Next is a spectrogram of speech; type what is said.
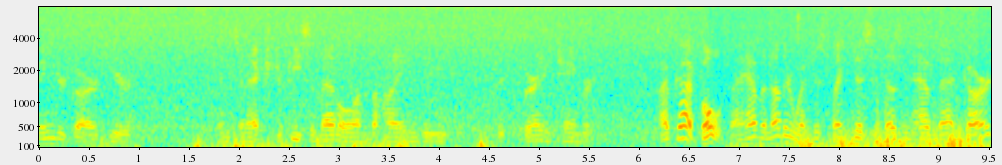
finger guard here. And it's an extra piece of metal on behind the, the burning chamber. I've got both. I have another one just like this. It doesn't have that guard.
